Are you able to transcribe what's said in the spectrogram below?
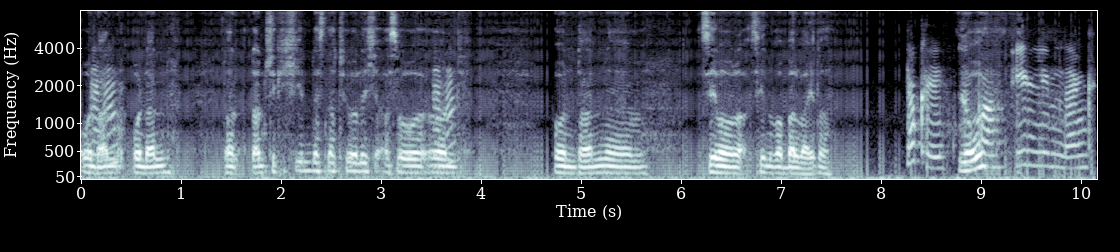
Und Mhm. dann, und dann, dann, dann schicke ich Ihnen das natürlich. Also, Mhm. und, und dann ähm, sehen, wir, sehen wir mal weiter. Okay, super. Vielen lieben Dank.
